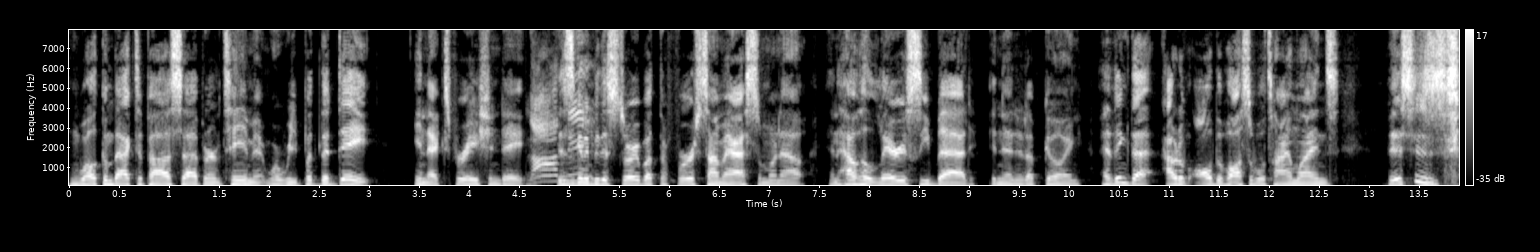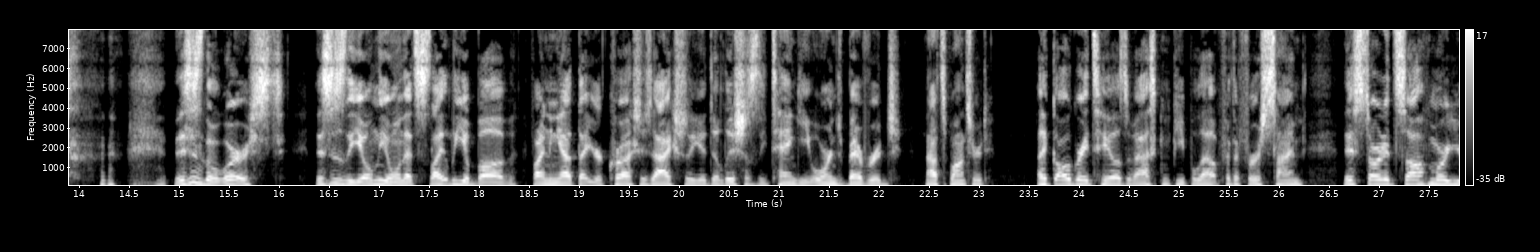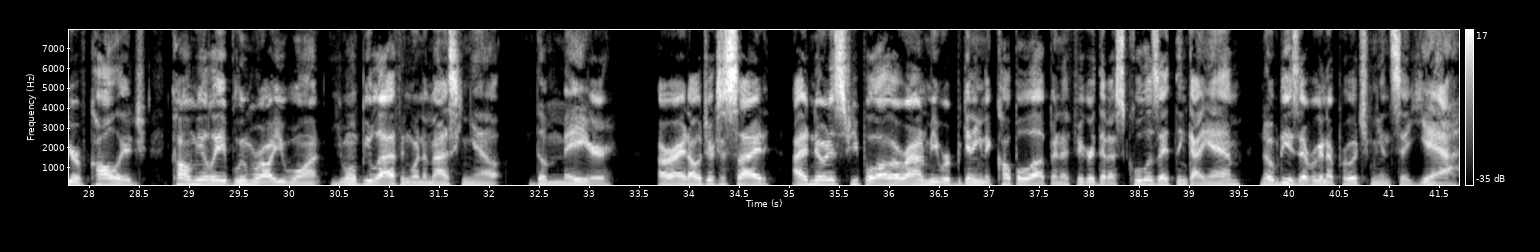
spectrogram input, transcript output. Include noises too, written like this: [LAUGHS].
Welcome back to Power Sap Entertainment, where we put the date in expiration date. This is going to be the story about the first time I asked someone out and how hilariously bad it ended up going. I think that out of all the possible timelines, this is [LAUGHS] this is the worst. This is the only one that's slightly above finding out that your crush is actually a deliciously tangy orange beverage. Not sponsored. Like all great tales of asking people out for the first time, this started sophomore year of college. Call me a late bloomer all you want. You won't be laughing when I'm asking out the mayor. Alright, all jokes aside, I had noticed people all around me were beginning to couple up, and I figured that as cool as I think I am, nobody is ever going to approach me and say, Yeah,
